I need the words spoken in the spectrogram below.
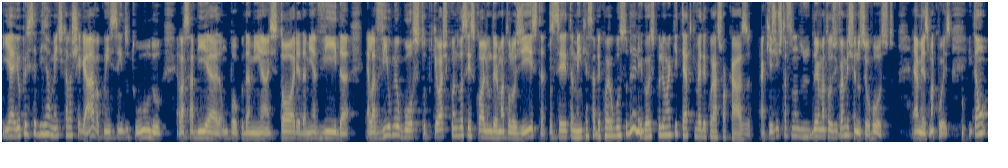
E aí eu percebi realmente que ela chegava conhecendo tudo, ela sabia um pouco da minha história, da minha vida, ela via o meu gosto, porque eu acho que quando você escolhe um dermatologista, você também quer saber qual é o gosto dele, igual escolher um arquiteto que vai decorar sua casa. Aqui a gente está falando do dermatologista que vai mexer no seu rosto, é a mesma coisa. Então,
